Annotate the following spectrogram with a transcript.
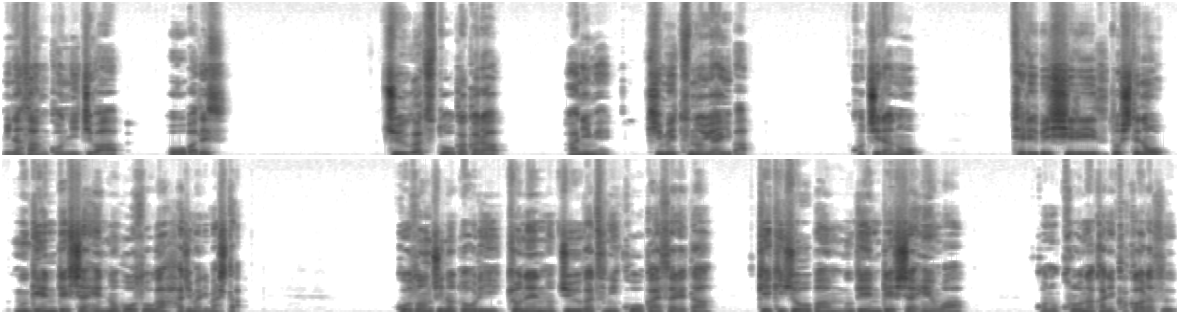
皆さんこんにちは、大場です。10月10日からアニメ、鬼滅の刃、こちらのテレビシリーズとしての無限列車編の放送が始まりました。ご存知の通り、去年の10月に公開された劇場版無限列車編は、このコロナ禍に関わらず、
